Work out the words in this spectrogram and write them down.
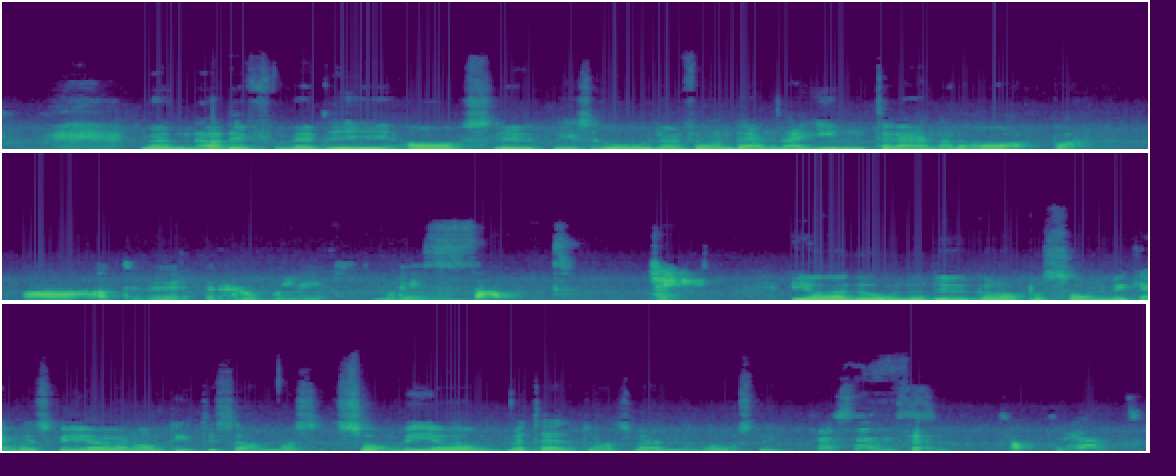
men ja, det får väl bli avslutningsorden från denna intränade apa. Ja, att du är rolig. Och det är sant. Yeah! Jag är rolig och du är bra på sång. Vi kanske ska göra någonting tillsammans. Som vi gör med Tält och hans vänner avsnitt Precis. fem. Klockrent.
